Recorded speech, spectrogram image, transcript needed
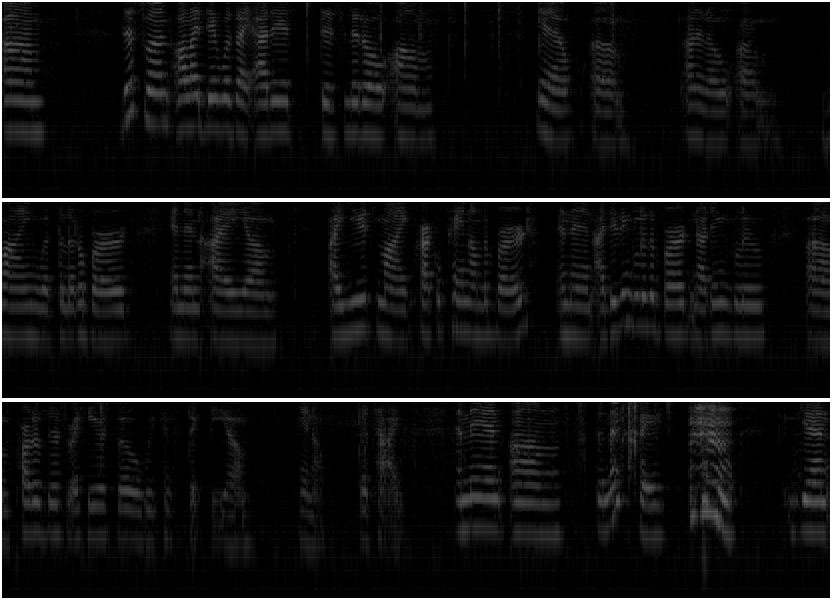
um, this one, all I did was I added this little, um, you know, um, I don't know, um, vine with the little bird. And then I, um, I used my crackle paint on the bird. And then I didn't glue the bird and I didn't glue um, part of this right here so we can stick the, you know, the tag. And then the next page, again,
